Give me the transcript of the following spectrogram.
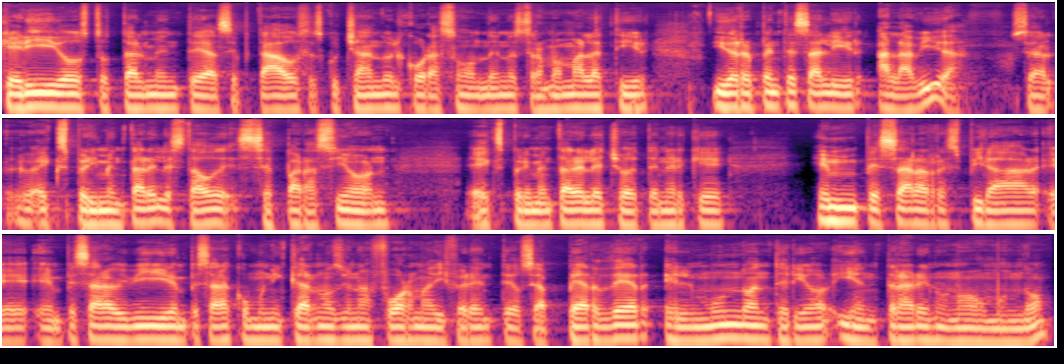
queridos, totalmente aceptados, escuchando el corazón de nuestra mamá latir y de repente salir a la vida, o sea, experimentar el estado de separación, experimentar el hecho de tener que empezar a respirar, eh, empezar a vivir, empezar a comunicarnos de una forma diferente, o sea, perder el mundo anterior y entrar en un nuevo mundo,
